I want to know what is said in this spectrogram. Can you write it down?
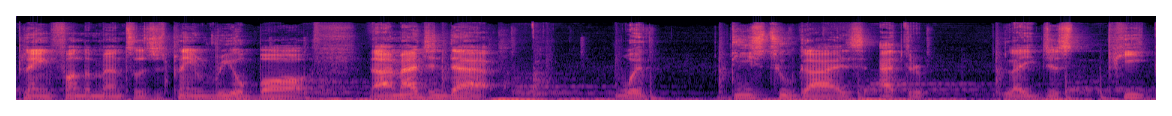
playing fundamentals, just playing real ball. Now imagine that with these two guys at their like just peak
